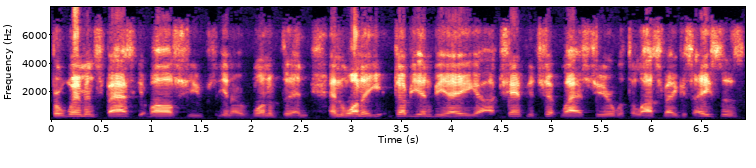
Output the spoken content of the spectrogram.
for women's basketball, she's you know one of the and, and won a WNBA uh, championship last year with the Las Vegas Aces.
